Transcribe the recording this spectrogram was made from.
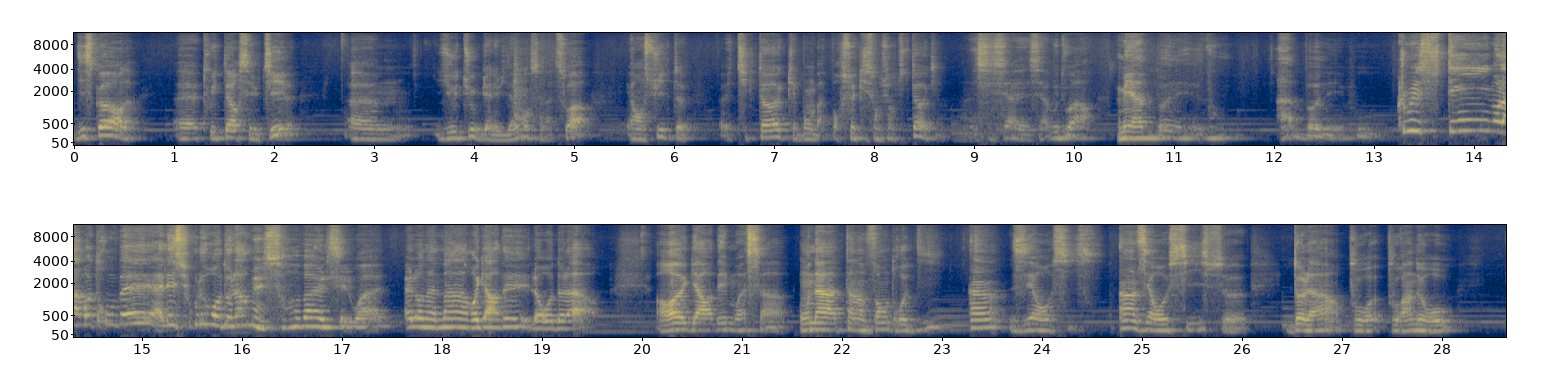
Discord, euh, Twitter, c'est utile. YouTube, bien évidemment, ça va de soi. Et ensuite, TikTok, bon, bah, pour ceux qui sont sur TikTok, c'est à vous de voir. Mais abonnez-vous. Abonnez-vous. Christine, on l'a retrouvée. Elle est sur l'euro-dollar, mais elle s'en va, elle s'éloigne. Elle en a marre. Regardez l'euro-dollar. Regardez-moi ça. On a atteint vendredi 1,06. 1,06 euh, dollars pour, pour 1 euro.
